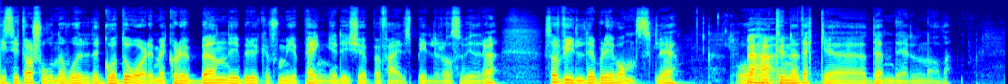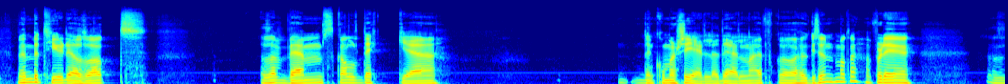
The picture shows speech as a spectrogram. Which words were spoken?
i situasjoner hvor det går dårlig med klubben, de bruker for mye penger, de kjøper feil spillere osv., så, videre, så vil det bli vanskelig å, her- å kunne dekke den delen av det. Men betyr det altså at Altså, hvem skal dekke den kommersielle delen av FK Haugesund, på en måte? Fordi altså,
